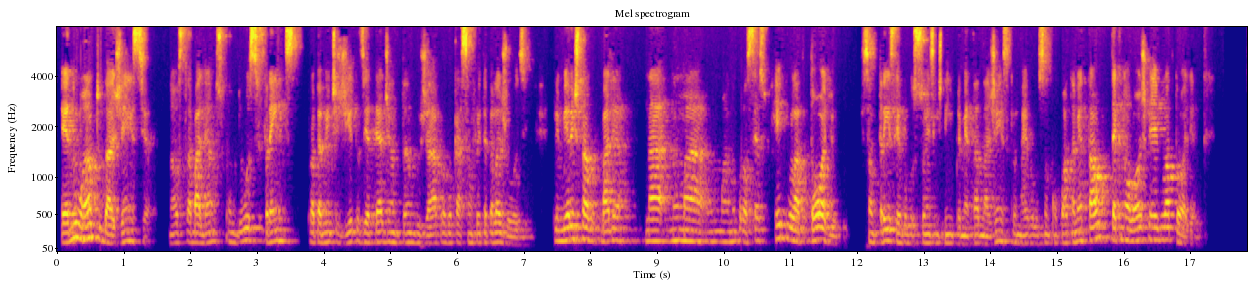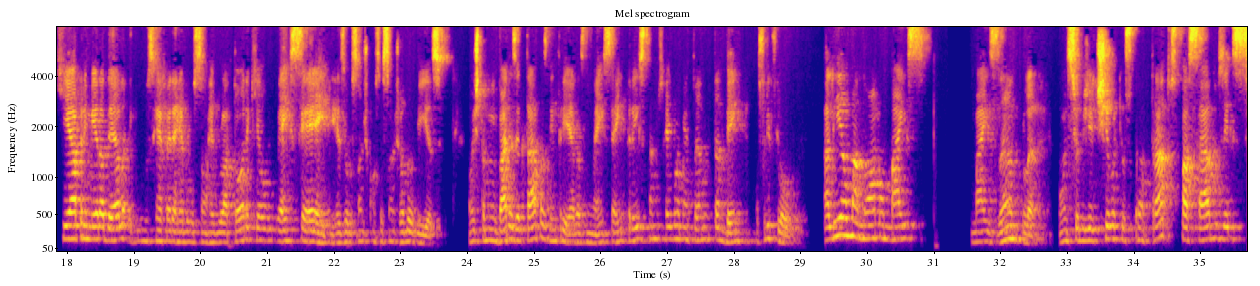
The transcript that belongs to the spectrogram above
É, no âmbito da agência, nós trabalhamos com duas frentes propriamente ditas e até adiantando já a provocação feita pela Josi. Primeiro, a gente trabalha na, numa, uma, num processo regulatório, que são três revoluções que a gente tem implementado na agência, que é uma revolução comportamental, tecnológica e regulatória. Que é a primeira dela, que se refere à revolução regulatória, que é o RCR, é Resolução de Concessão de Rodovias, onde estamos em várias etapas, dentre elas no RCR 3, estamos regulamentando também o Free Flow. Ali é uma norma mais, mais ampla, onde se objetiva que os contratos passados eles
